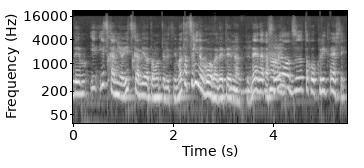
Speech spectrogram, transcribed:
でいいつか見よういつか見ようと思ってるうちにまた次の号が出てなんてね、なんかそれをずっとこう繰り返して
